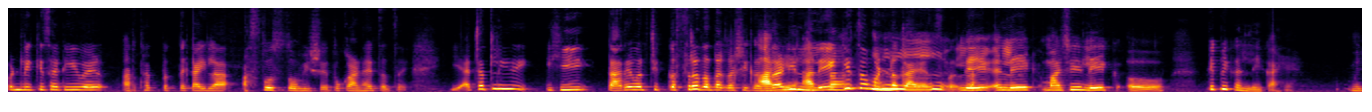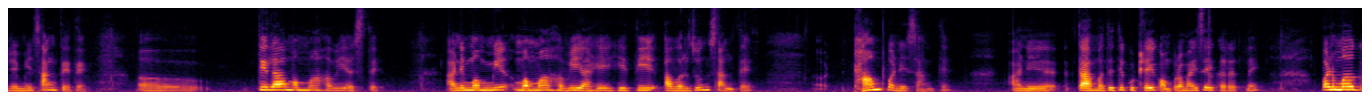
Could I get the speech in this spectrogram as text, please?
पण लेकीसाठी ही वेळ अर्थात प्रत्येक आईला असतोच तो विषय तो काढायचाच आहे. याच्यातली ही तारेवरची कसरत आता कशी करता आहे. आणि लेकीचं म्हणणं काय असतं? ले लेख माझी लेख टिपिकल लेख आहे. म्हणजे मी सांगते ते. तिला मम्मा हवी असते. आणि मम्मी मम्मा हवी आहे हे ती आवर्जून सांगते. ठामपणे सांगते. आणि त्यामध्ये ती कुठलेही कॉम्प्रोमाइजही करत नाही. पण मग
